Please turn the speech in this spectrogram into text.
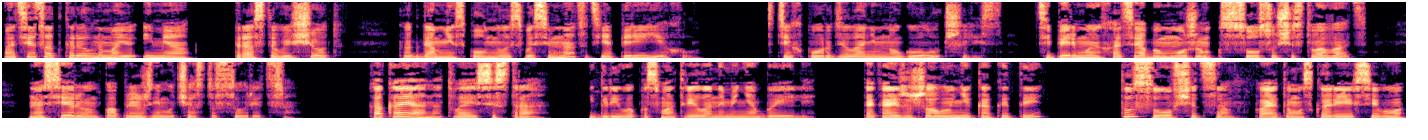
Отец открыл на мое имя трастовый счет. Когда мне исполнилось восемнадцать, я переехал. С тех пор дела немного улучшились. Теперь мы хотя бы можем сосуществовать. Но Серый он по-прежнему часто ссорится. «Какая она, твоя сестра?» — игриво посмотрела на меня Бейли. «Такая же шалунья, как и ты?» Тусовщица, поэтому, скорее всего,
